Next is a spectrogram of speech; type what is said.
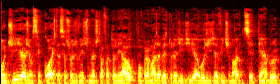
Bom dia, Jansen Costa, assessor de investimentos da Fatorial. Vamos para mais abertura de dia, hoje, dia 29 de setembro,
